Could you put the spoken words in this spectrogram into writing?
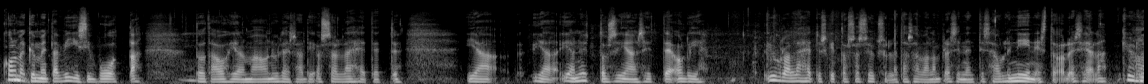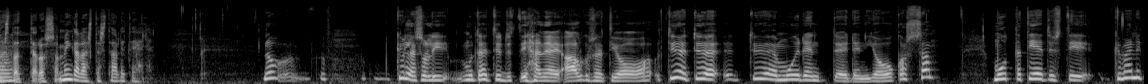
35 vuotta tuota ohjelmaa on Yleisradiossa lähetetty. Ja, ja, ja nyt tosiaan sitten oli juhlan lähetyskin tuossa syksyllä tasavallan presidentti Sauli Niinistö oli siellä Kyllä. haastattelussa. Minkälaista sitä oli tehdä? No kyllä se oli, mutta täytyy nyt ihan alkuun, että joo, työ, työ, työ muiden töiden joukossa, mutta tietysti kyllä mä niin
